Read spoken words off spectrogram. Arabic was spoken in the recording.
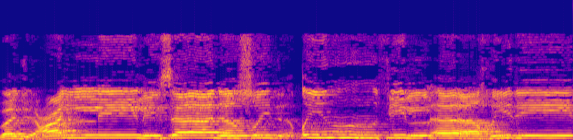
واجعل لي لسان صدق في الآخرين.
